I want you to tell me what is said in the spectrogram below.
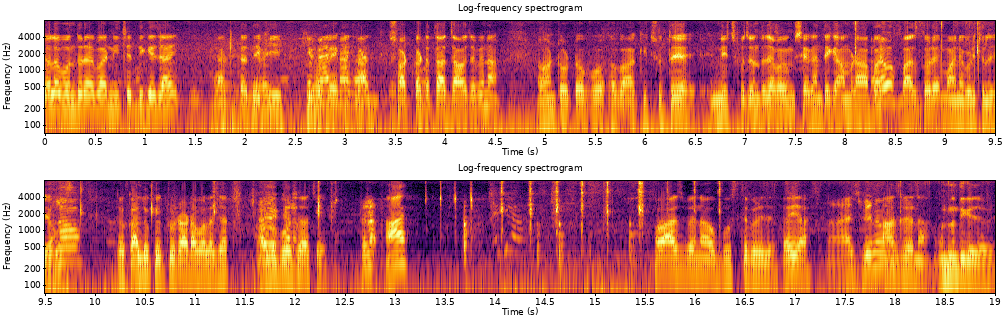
চলো বন্ধুরা এবার নিচের দিকে যাই। একটা দেখি কীভাবে শর্টকাটে তো আর যাওয়া যাবে না? এখন টোটো বা কিছুতে নিচ পর্যন্ত যাব এবং সেখান থেকে আমরা আবার বাস ধরে ময়নাগুড়ি চলে যাব। তো কালুকে একটু টাটা বলা যাক। কালু বসে আছে। টাটা। আয়। ও আসবে না ও বুঝতে পেরে যায়। এই আসবে না? আসবে না অন্যদিকে যাবে।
